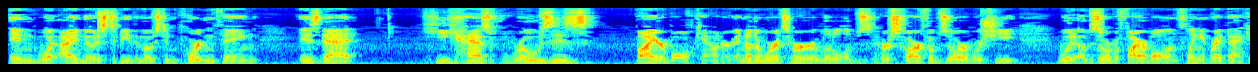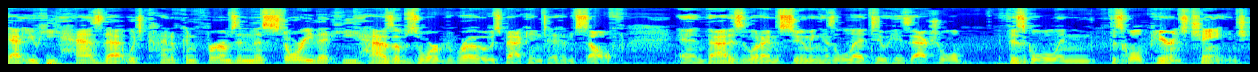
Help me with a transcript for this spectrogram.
in what I noticed to be the most important thing, is that he has Rose's fireball counter. In other words, her little her scarf absorb where she would absorb a fireball and fling it right back at you. He has that, which kind of confirms in this story that he has absorbed Rose back into himself, and that is what I'm assuming has led to his actual physical and physical appearance change.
